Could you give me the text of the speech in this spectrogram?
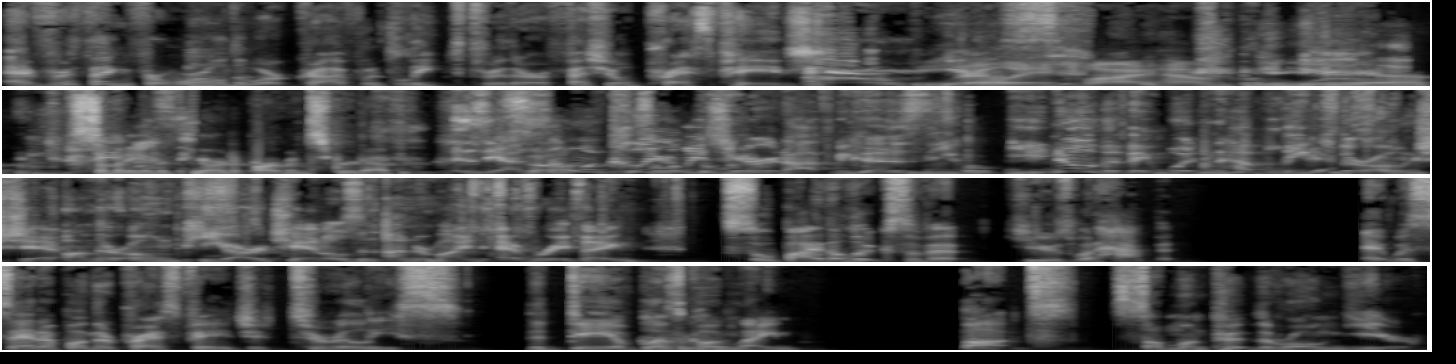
Everything for World of Warcraft was leaked through their official press page. Oh, Yes. Really? Why? How? Yep. Somebody in the PR department screwed up. Yeah, So- someone clearly so the way- screwed up because you you know that they wouldn't have leaked Yes. their own shit on their own PR channels and undermined everything. So, by the looks of it, here's what happened it was set up on their press page to release the day of BlizzConline, but someone put the wrong year.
